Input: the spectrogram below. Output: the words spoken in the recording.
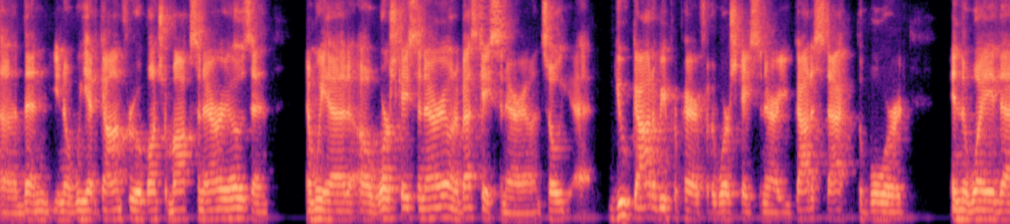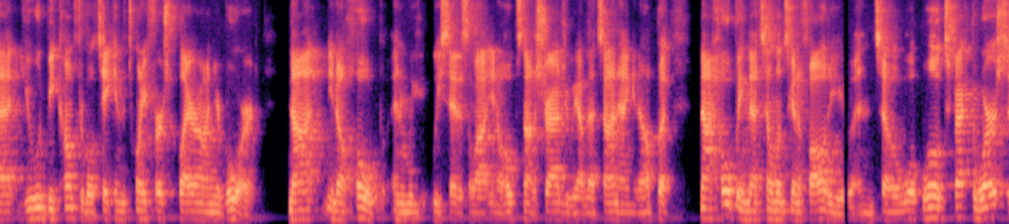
uh, then you know we had gone through a bunch of mock scenarios and and we had a worst case scenario and a best case scenario. And so uh, you got to be prepared for the worst case scenario. You got to stack the board in the way that you would be comfortable taking the 21st player on your board. Not you know hope and we we say this a lot you know hope's not a strategy. We have that sign hanging up but not hoping that someone's going to fall to you. And so we'll, we'll expect the worst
